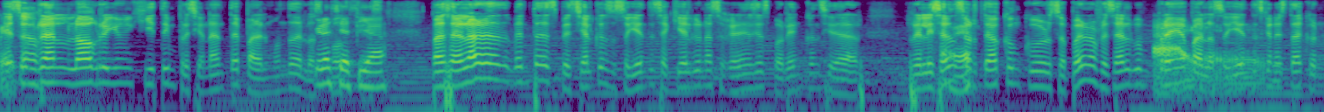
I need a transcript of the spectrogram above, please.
es un gran logro y un hit impresionante para el mundo de los Gracias, podcasts. Para celebrar la venta especial con sus oyentes, aquí algunas sugerencias podrían considerar. Realizar un sorteo concurso. Pueden ofrecer algún premio para los oyentes que han estado con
